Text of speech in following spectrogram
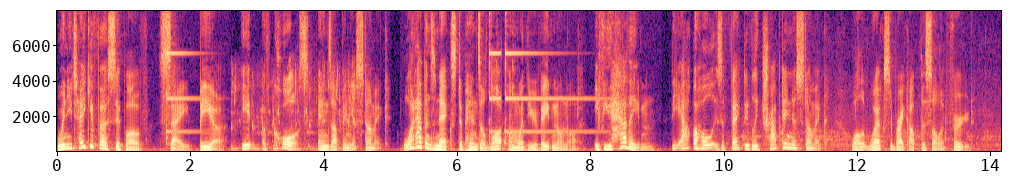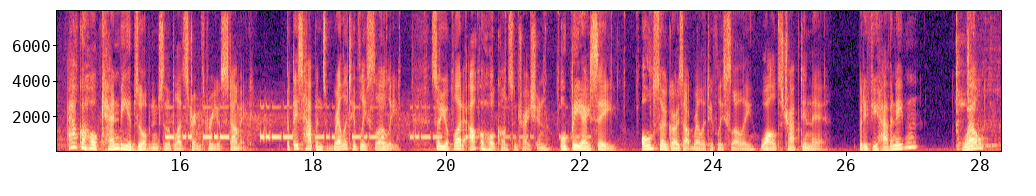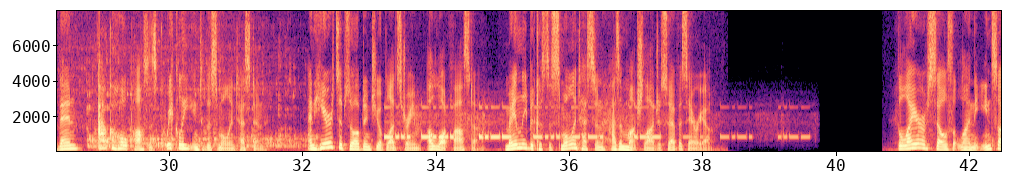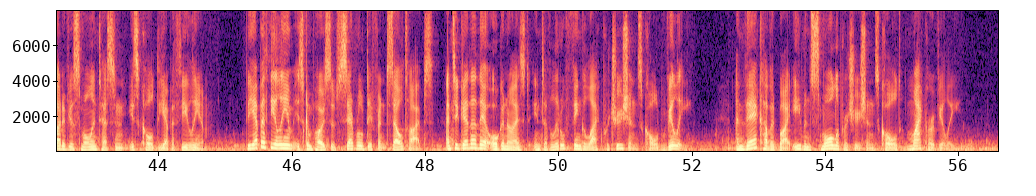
When you take your first sip of, say, beer, it, of course, ends up in your stomach. What happens next depends a lot on whether you've eaten or not. If you have eaten, the alcohol is effectively trapped in your stomach while it works to break up the solid food. Alcohol can be absorbed into the bloodstream through your stomach, but this happens relatively slowly, so your blood alcohol concentration, or BAC, also goes up relatively slowly while it's trapped in there. But if you haven't eaten, well, then alcohol passes quickly into the small intestine. And here it's absorbed into your bloodstream a lot faster, mainly because the small intestine has a much larger surface area. The layer of cells that line the inside of your small intestine is called the epithelium. The epithelium is composed of several different cell types, and together they're organised into little finger-like protrusions called villi, and they're covered by even smaller protrusions called microvilli.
